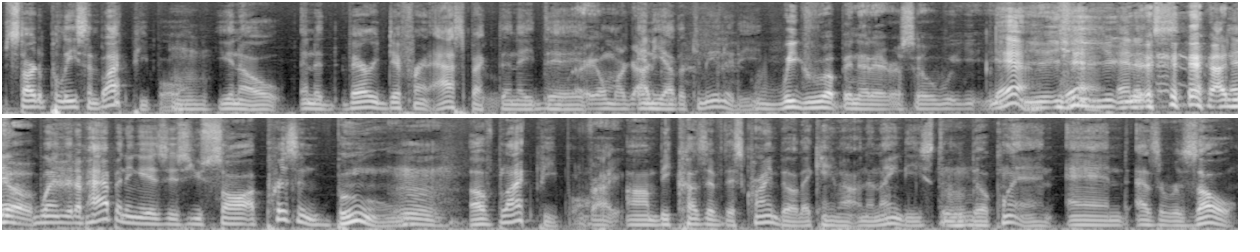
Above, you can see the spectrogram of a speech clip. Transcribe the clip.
started policing black people you know in a very different aspect than they did oh my God. any other community We grew up in that era, so we yeah, you- yeah, you- and it's I know. what ended up happening is is you saw a prison boom of black people, Mm. Right. Mm-hmm. Um, because of this crime bill that came out in the '90s through Bill Clinton, and as a result,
